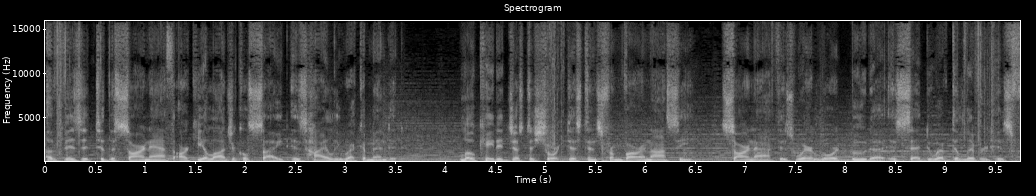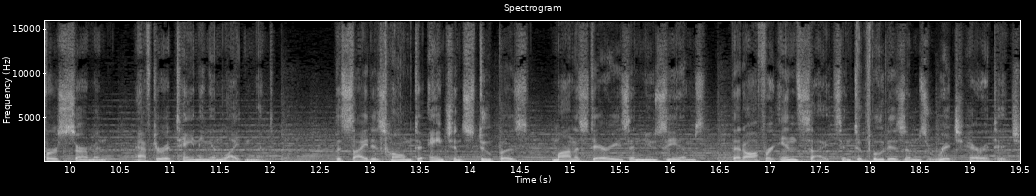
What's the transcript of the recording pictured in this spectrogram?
a visit to the Sarnath archaeological site is highly recommended. Located just a short distance from Varanasi, Sarnath is where Lord Buddha is said to have delivered his first sermon after attaining enlightenment. The site is home to ancient stupas, monasteries, and museums that offer insights into Buddhism's rich heritage.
